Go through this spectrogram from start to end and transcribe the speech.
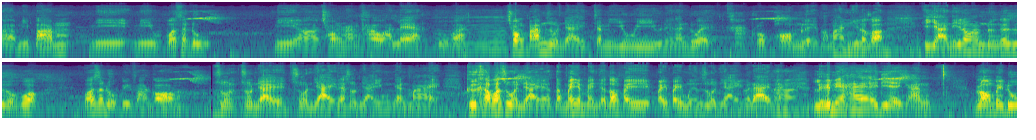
อ่ามีปั๊มมีมีวัสดุ มีอ่าช่องน้ำเข้าอันแรกถูกป่ะอืม ช่องปั๊มส่วนใหญ่จะมี UV อยู่ในนั้นด้วย ค่ะ ครบพร้อมเลยประมาณนี้แล้วก็อีกอย่างที่ต้องคำนึงก็คือพวก วัสดุปิดฝากรองส่วนส่วนใหญ่ส่วนใหญ่นะส่วนใหญ่เหมือนกันไม้ คือคำว่าส่วนใหญ่อะแต่ไม่จำเป็นจะต้องไปไปไปเหมือนส่วนใหญ่ก็ได้นะอ่าหรือเนี่ยให้ไอเดียอีกอันลองไปดู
